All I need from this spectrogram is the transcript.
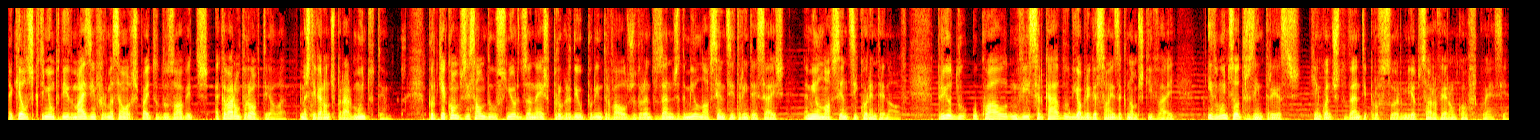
Aqueles que tinham pedido mais informação a respeito dos hobbits acabaram por obtê-la, mas tiveram de esperar muito tempo, porque a composição de O Senhor dos Anéis progrediu por intervalos durante os anos de 1936 a 1949, período o qual me vi cercado de obrigações a que não me esquivei e de muitos outros interesses que, enquanto estudante e professor, me absorveram com frequência.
